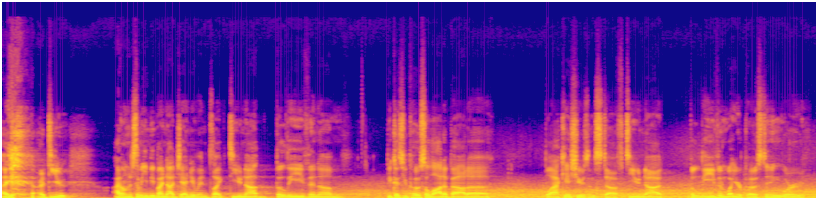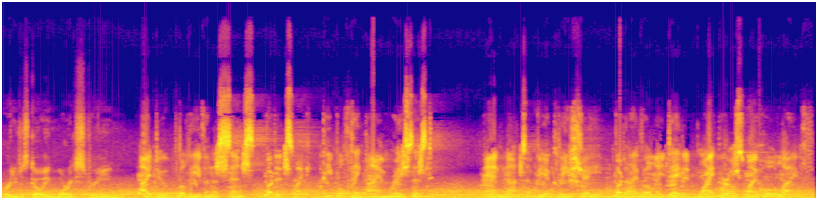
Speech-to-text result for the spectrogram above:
I or do you? I don't understand what you mean by not genuine. Like, do you not believe in um? Because you post a lot about uh, black issues and stuff. Do you not believe in what you're posting, or, are you just going more extreme? I do believe in a sense, but it's like people think I am racist. And not to be a cliche, but I've only dated white girls my whole life.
